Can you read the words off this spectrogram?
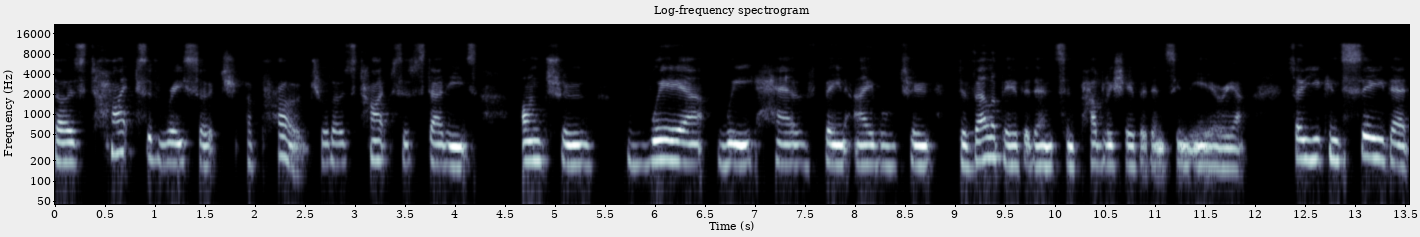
those types of research approach or those types of studies onto where we have been able to develop evidence and publish evidence in the area. So you can see that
